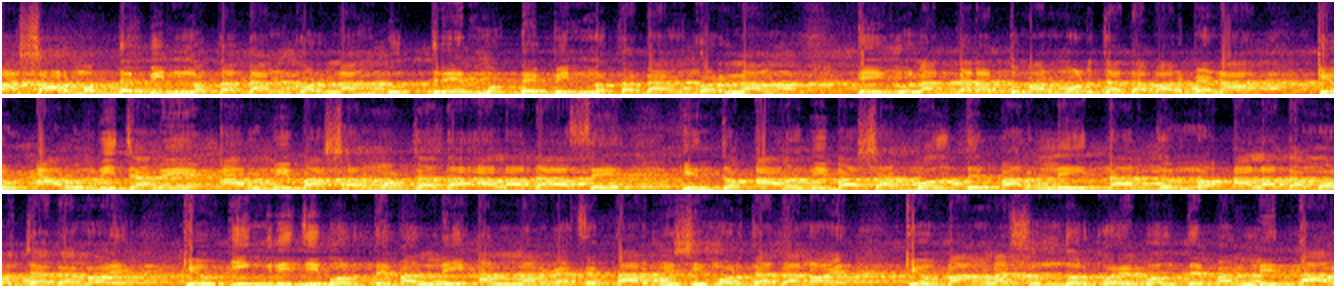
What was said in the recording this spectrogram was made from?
বাসার মধ্যে ভিন্নতা দান করলাম, গোত্রের মধ্যে ভিন্নতা দান করলাম এইগুলার দ্বারা তোমার মর্যাদা বাড়বে না। কেউ আরবি জানে, আরবি ভাষার মর্যাদা আলাদা আছে, কিন্তু আরবি ভাষা বলতে পারলেই তার জন্য আলাদা মর্যাদা নয়। কেউ ইংরেজি বলতে পারলেই আল্লাহর কাছে তার বেশি মর্যাদা নয়। কেউ বাংলা সুন্দর করে বলতে পারলেই তার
